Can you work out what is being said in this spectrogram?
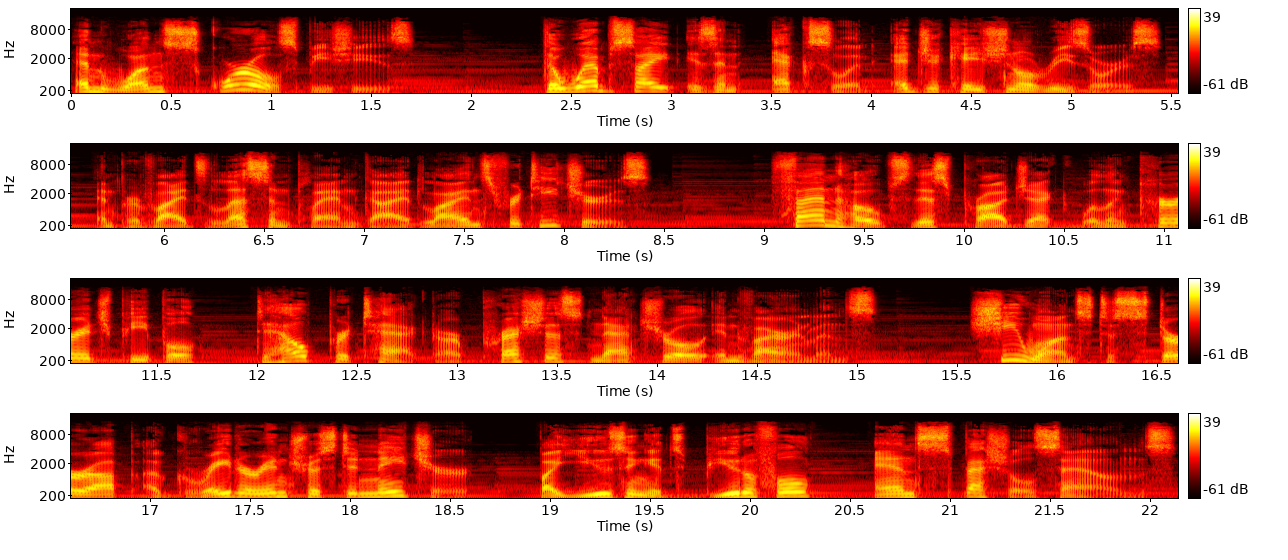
and 1 squirrel species. The website is an excellent educational resource and provides lesson plan guidelines for teachers. Fan hopes this project will encourage people to help protect our precious natural environments. She wants to stir up a greater interest in nature by using its beautiful and special sounds.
